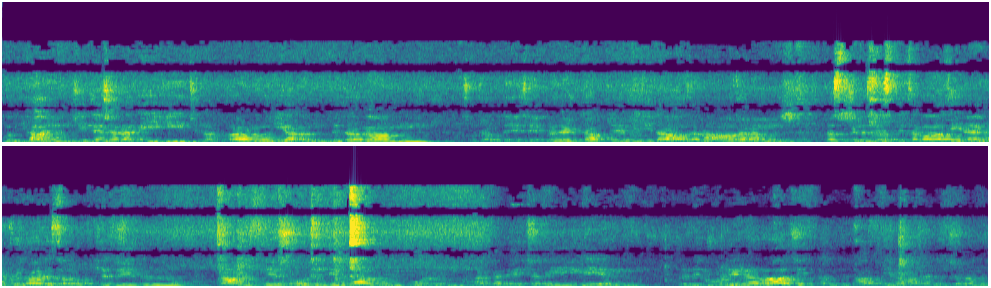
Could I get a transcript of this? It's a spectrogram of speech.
बुद्ध्यायुञ्चितशरकैः चिरप्राणो हि अनन्तितगाम् सुचौदेशे प्रदेष्टाब्दे विजितादनादनम् तस्मिन् स्वस्तितमादीन कृतकालसमुख्यसेत् प्राणस्य शोधिजिन्दागुम् पूर्वम् भगरे च देहेम् प्रतिकूलेन वा चित्तम् तथा सञ्चलम्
